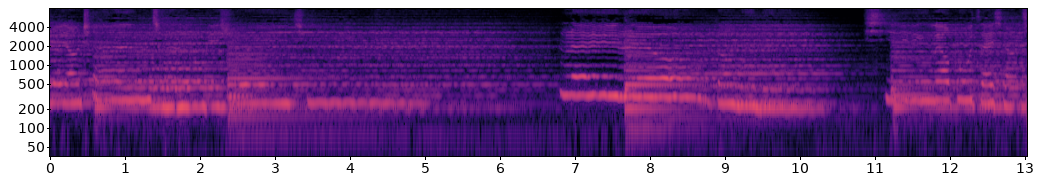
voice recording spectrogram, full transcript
这样沉沉地睡去，泪流到梦里，醒了不再想起，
